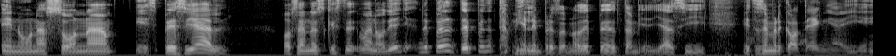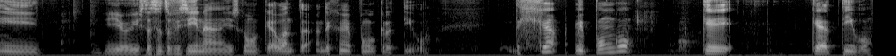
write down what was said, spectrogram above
en una zona especial. O sea, no es que esté. Bueno, depende, depende también la empresa, ¿no? Depende también. Ya si estás en mercadotecnia y, y, estás en tu oficina y es como que aguanta, déjame pongo creativo. Déjame pongo que creativo.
